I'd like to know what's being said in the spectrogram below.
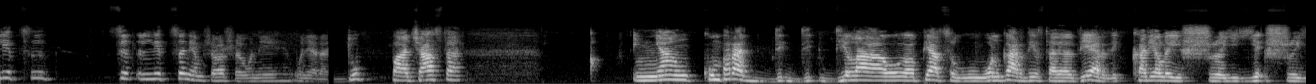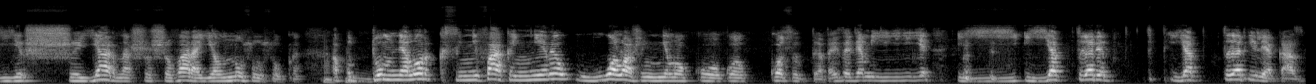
le, ță- ță- le ținem și așa, unde, unde era. După aceasta, ne-am cumpărat de, de, de la uh, piață un gard ăsta verde, care el e și, și, și iarna și, și vara, el nu se usucă. Apoi dumnealor, că să ne facă ne rău, o lua și ne lua cu, cu, cu sătăt. Hai să vedem, e, e, e tăre, ia tările acasă.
